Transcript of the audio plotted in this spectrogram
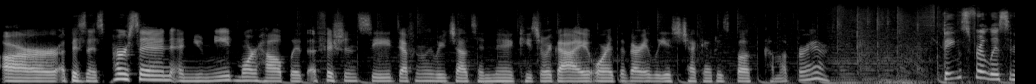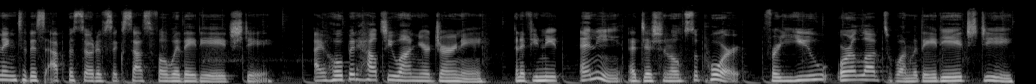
are a business person and you need more help with efficiency, definitely reach out to Nick. He's your guy, or at the very least, check out his book, Come Up for Air. Thanks for listening to this episode of Successful with ADHD. I hope it helped you on your journey. And if you need any additional support for you or a loved one with ADHD,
